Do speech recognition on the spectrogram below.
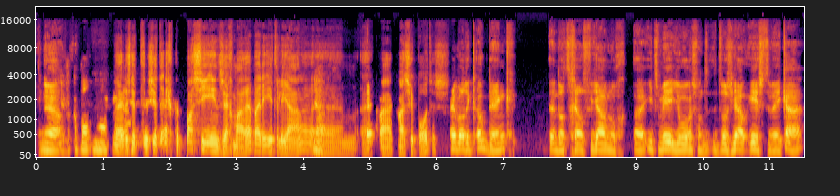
ja. even kapot maken. Nee, er, zit, er zit echt de passie in, zeg maar, hè, bij de Italianen. Ja. Ehm, eh, qua, qua supporters. En wat ik ook denk, en dat geldt voor jou nog uh, iets meer, Joris, want het was jouw eerste WK.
